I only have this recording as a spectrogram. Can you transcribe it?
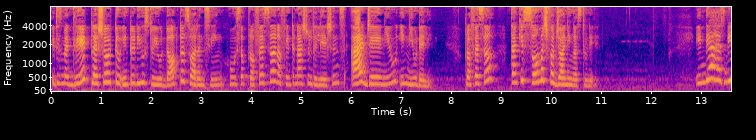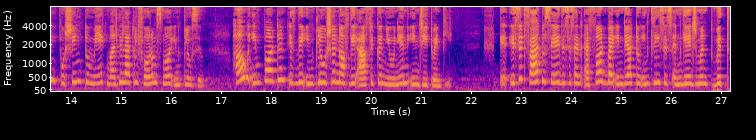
It is my great pleasure to introduce to you Dr. Swaran Singh, who is a professor of international relations at JNU in New Delhi. Professor, thank you so much for joining us today. India has been pushing to make multilateral forums more inclusive. How important is the inclusion of the African Union in G20? Is it fair to say this is an effort by India to increase its engagement with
